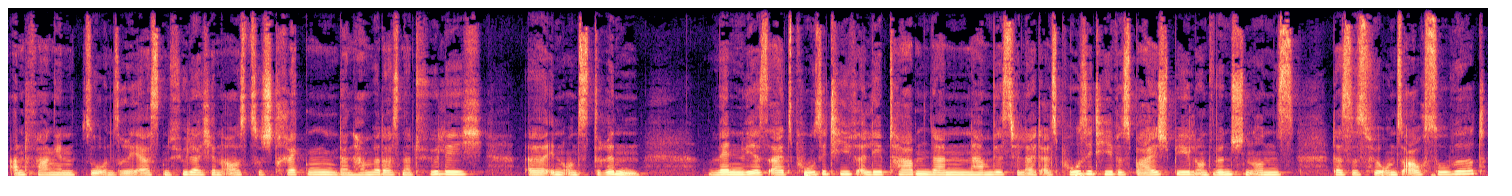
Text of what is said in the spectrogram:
anfangen, so unsere ersten Fühlerchen auszustrecken, dann haben wir das natürlich äh, in uns drin. Wenn wir es als positiv erlebt haben, dann haben wir es vielleicht als positives Beispiel und wünschen uns, dass es für uns auch so wird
